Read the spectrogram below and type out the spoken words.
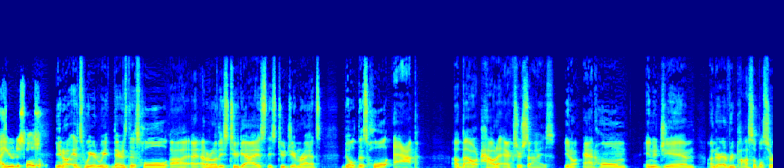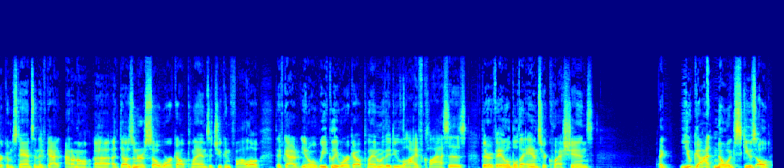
at your disposal You know, it's weird. We there's this whole uh, I, I don't know these two guys, these two gym rats built this whole app about how to exercise. You know, at home in a gym under every possible circumstance, and they've got I don't know uh, a dozen or so workout plans that you can follow. They've got you know a weekly workout plan where they do live classes. They're available to answer questions. Like you got no excuse. Oh,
